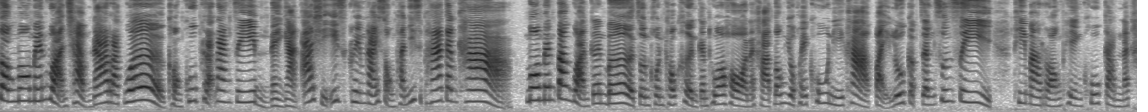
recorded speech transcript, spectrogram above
ส่งโมเมนต์หวานฉ่ำน่ารักเวอร์ ของคู่พระนางจีน ในงานอาชีอีสครีมไนท์2025 กันค่ะ มเมนต์ปังหวานเกินเบอร์ จนคนเขาเขินกันทั่วฮอนะคะ ต้องยกให้คู่นี้ค่ะไปลูกกับเจิงซุนซี ที่มาร้องเพลงคู่กันนะค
